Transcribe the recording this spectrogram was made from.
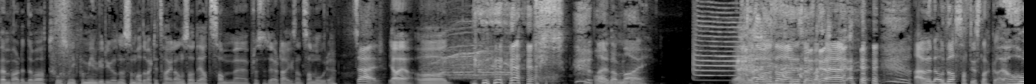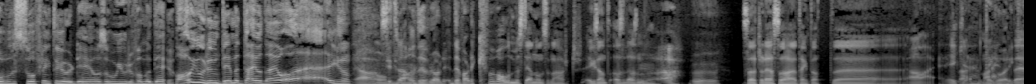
hvem var det? Det var to som gikk på min videregående som hadde vært i Thailand, så hadde de hatt samme prostituert, da, ikke sant? Samme hore. Sær. Ja, ja, og da- nei. ja. Nei, men, og da satt de og snakka. Ja, hun var så flink til å gjøre det, og så hun gjorde faen meg det. Å, gjorde hun det med deg og deg, og øh, Ikke sant? Ja. oh, der, og det var, det var det kvalmeste jeg noensinne har hørt. Ikke sant? Altså, det er sånn, ah. Mm. Så etter det så har jeg tenkt at uh, Ja, nei, ikke. Nei, Nei, det går ikke. Det,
